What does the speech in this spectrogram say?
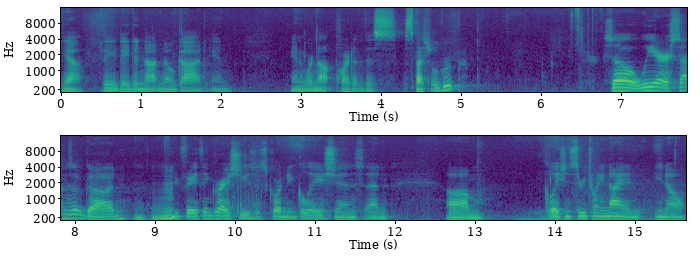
yeah, they, they did not know God and, and we're not part of this special group. So we are sons of God mm-hmm. through faith in Christ Jesus, according to Galatians and um, Galatians three twenty nine, and you know,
